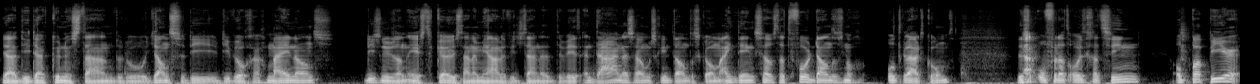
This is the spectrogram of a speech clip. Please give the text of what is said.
ja, die daar kunnen staan. Ik bedoel, Jansen die, die wil graag Mijnans. Die is nu dan eerste keuze. Daarna Mihalovic, daarna De Wit. En daarna zou misschien Dantes komen. Maar ik denk zelfs dat voor Dantes nog Odgaard komt. Dus Ja. of we dat ooit gaat zien. Op papier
